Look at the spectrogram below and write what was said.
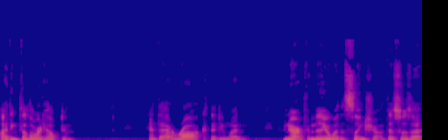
I think the Lord helped him. And that rock that he went, if you aren't familiar with a slingshot, this was a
